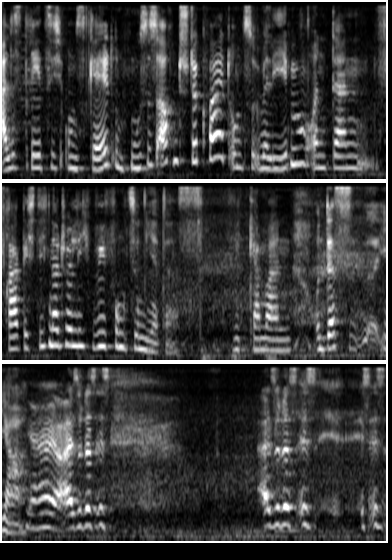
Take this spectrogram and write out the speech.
alles dreht sich ums Geld und muss es auch ein Stück weit, um zu überleben. Und dann frage ich dich natürlich, wie funktioniert das? Wie kann man, und das, äh, ja. Ja, ja, also das ist, also das ist, es ist,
